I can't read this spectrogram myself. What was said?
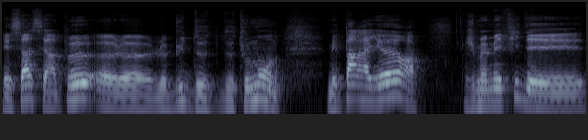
Et ça, c'est un peu euh, le, but de, tout le monde. Mais par ailleurs, je me méfie des,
